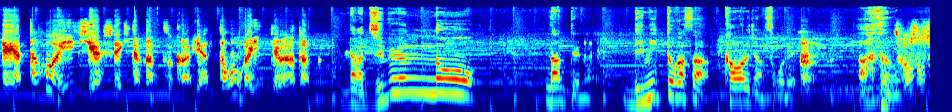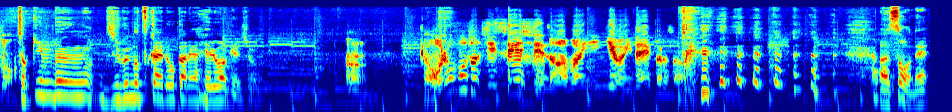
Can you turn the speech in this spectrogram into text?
いや、やった方がいい気がしてきたかっつうか、やった方がいいんだよな、多分。うん。なんか自分のなんていうの？リミットがさ変わるじゃんそこであのそうそうそう。貯金分自分の使えるお金が減るわけでしょうん。俺ほど自制心の甘い人間はいないからさ。あそうね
